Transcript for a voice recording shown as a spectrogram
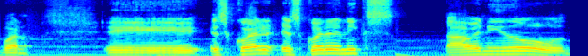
Bueno, eh, Square, Enix ha venido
